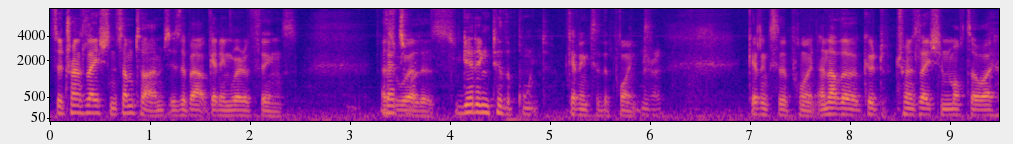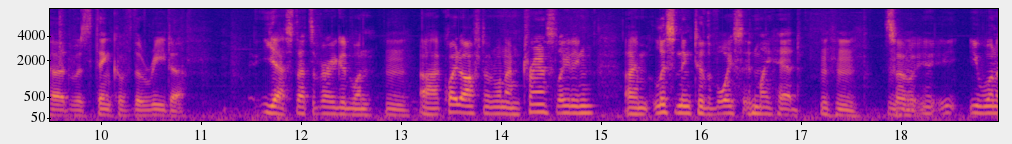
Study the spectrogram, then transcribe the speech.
So translation sometimes is about getting rid of things as That's well right. as Getting to the point. getting to the point Right. getting to the point another good translation motto I heard was think of the reader Yes, that's a very good one. Hmm. Uh, quite often when I'm translating, I'm listening to the voice in my head. Mhm. So Mhm. y y- you want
